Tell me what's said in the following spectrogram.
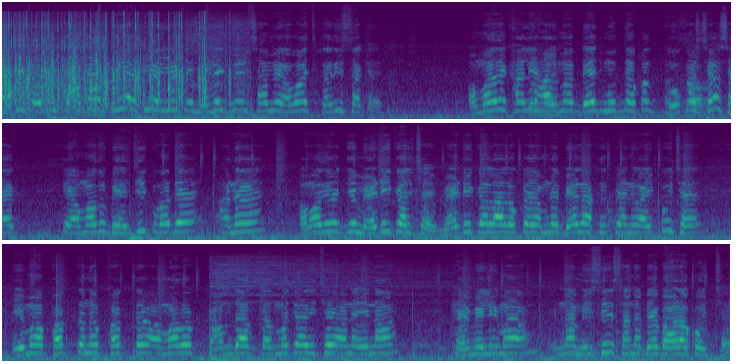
બાકી કોઈની તાકાત નહીં હતી અહીંયા કે મેનેજમેન્ટ સામે અવાજ કરી શકે. અમારે ખાલી હાલમાં બે જ મુદ્દા પર ફોકસ છે સાહેબ કે અમારું બેઝિક વધે અને અમારું જે મેડિકલ છે મેડિકલ આ લોકોએ અમને બે લાખ રૂપિયાનું આપ્યું છે. એમાં ફક્ત ને ફક્ત અમારો કામદાર કર્મચારી છે અને એના ફેમિલીમાં એમના મિસિસ અને બે બાળકો જ છે.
